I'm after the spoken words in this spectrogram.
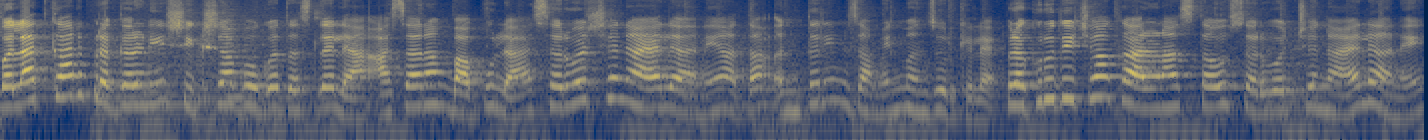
बलात्कार प्रकरणी शिक्षा भोगत असलेल्या आसाराम बापूला सर्वोच्च न्यायालयाने आता अंतरिम जामीन मंजूर केलाय. प्रकृतीच्या कारणास्तव सर्वोच्च न्यायालयाने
